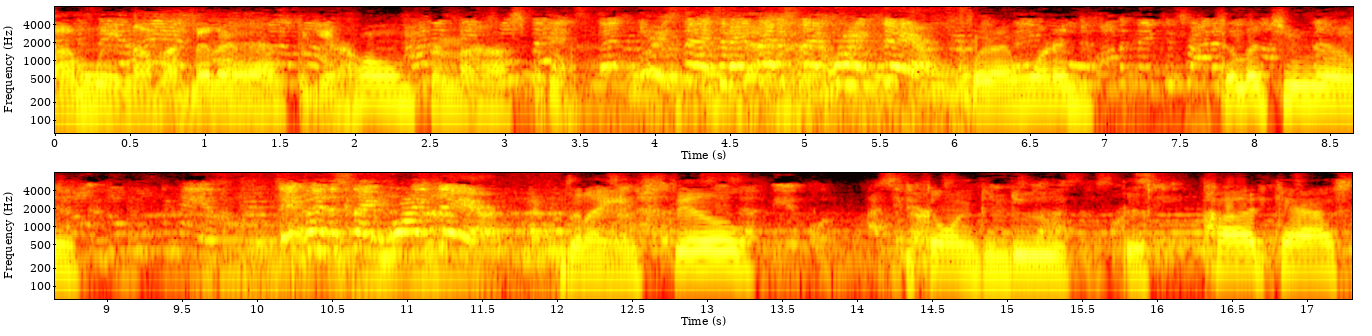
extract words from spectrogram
I'm waiting on my better half to get home from the hospital. But I wanted to let you know They better stay right there. that I am still going to do this podcast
